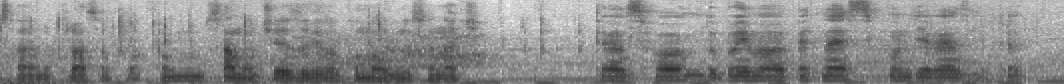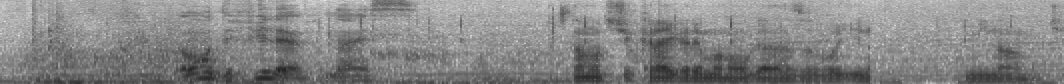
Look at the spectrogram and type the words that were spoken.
Сега не трябва да се оплаквам, само че е завива по много гнусен начин. Трансформ. Добре, имаме 15 секунди разлика. О, дефилер. Найс. Само че Крайгър има много гаден завой и минаваме че.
